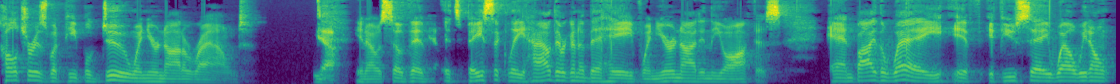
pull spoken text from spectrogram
culture is what people do when you're not around. Yeah. You know, so that it's basically how they're going to behave when you're not in the office. And by the way, if if you say, well, we don't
